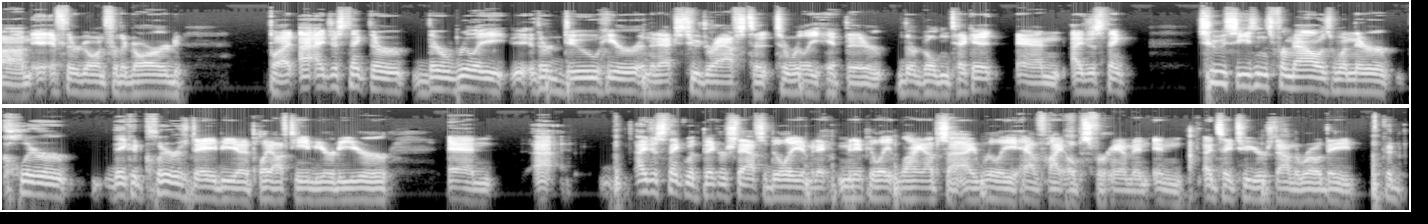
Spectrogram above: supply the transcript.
Um, if they're going for the guard. But I, I, just think they're they're really they're due here in the next two drafts to to really hit their their golden ticket. And I just think two seasons from now is when they're clear they could clear as day be a playoff team year to year. And I, I just think with Bickerstaff's ability to mani- manipulate lineups, I really have high hopes for him. And, and I'd say two years down the road, they could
